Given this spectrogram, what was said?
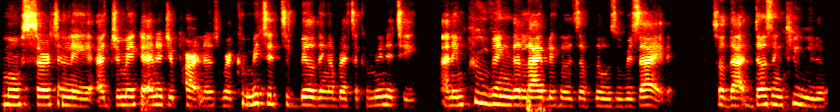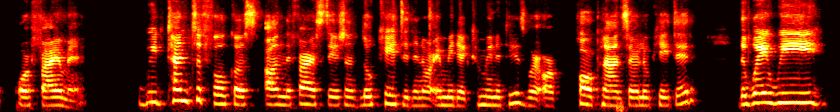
Most certainly. At Jamaica Energy Partners, we're committed to building a better community and improving the livelihoods of those who reside. So that does include our firemen. We tend to focus on the fire stations located in our immediate communities where our power plants are located. The way we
